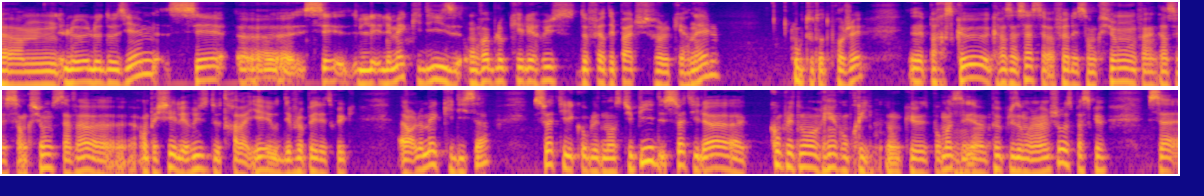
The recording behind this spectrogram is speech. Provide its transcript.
Euh, le, deuxième, c'est euh, les, les, mecs qui disent on va bloquer les Russes de faire des patchs sur le kernel ou tout autre projet, euh, parce que grâce à ça, ça va faire des sanctions, enfin grâce à ces sanctions, ça va euh, empêcher les Russes de travailler ou de développer des trucs. Alors le mec qui dit ça, soit il est complètement stupide, soit il a complètement rien compris. Donc euh, pour moi c'est un peu plus ou moins la même chose parce que ça,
